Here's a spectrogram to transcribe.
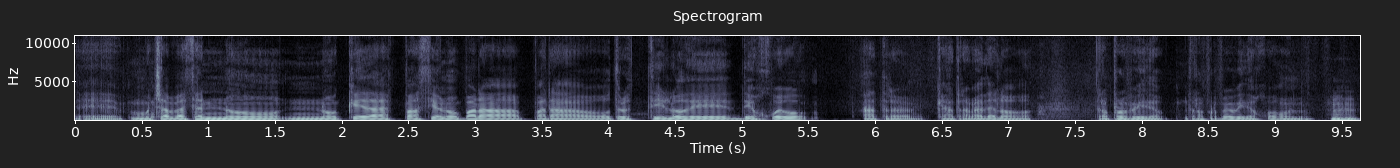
eh, muchas veces no, no, queda espacio ¿no? Para, para otro estilo de, de juego que a través de los, los propios, de los propios videojuegos. ¿no?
